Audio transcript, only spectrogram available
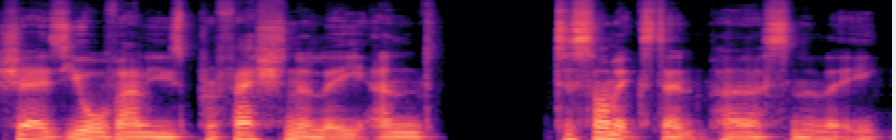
shares your values professionally and to some extent personally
